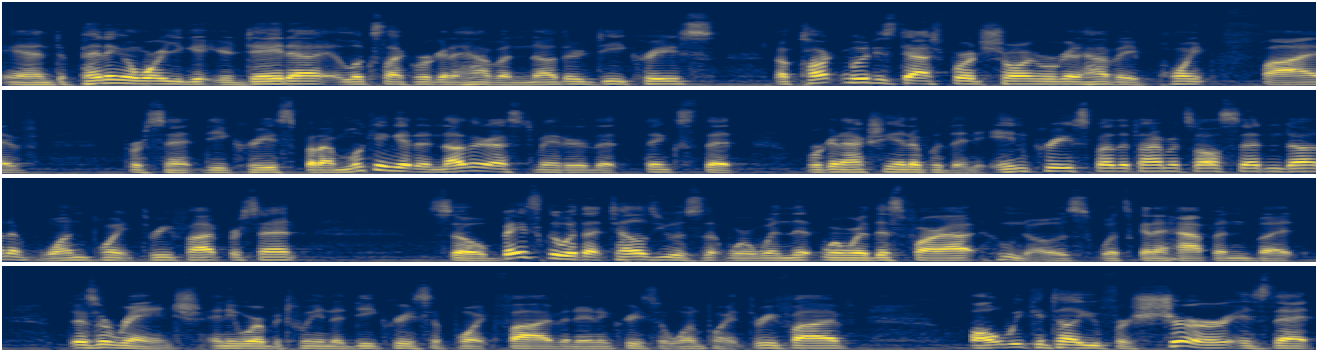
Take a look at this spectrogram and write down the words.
And depending on where you get your data, it looks like we're going to have another decrease. Now, Clark Moody's dashboard showing we're going to have a 0.5% decrease, but I'm looking at another estimator that thinks that we're going to actually end up with an increase by the time it's all said and done of 1.35%. So basically, what that tells you is that we're when, when we're this far out, who knows what's going to happen, but there's a range anywhere between a decrease of 0.5 and an increase of 1.35. All we can tell you for sure is that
